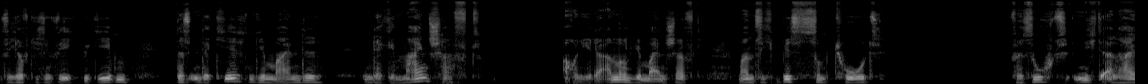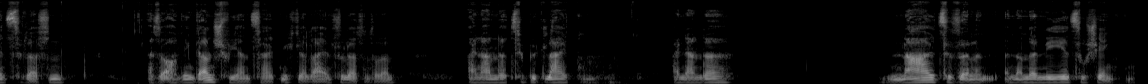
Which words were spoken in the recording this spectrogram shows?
sich auf diesen Weg begeben, dass in der Kirchengemeinde, in der Gemeinschaft, auch in jeder anderen Gemeinschaft, man sich bis zum Tod versucht, nicht allein zu lassen, also auch in den ganz schweren Zeiten nicht allein zu lassen, sondern einander zu begleiten, einander nahe zu sein, einander Nähe zu schenken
